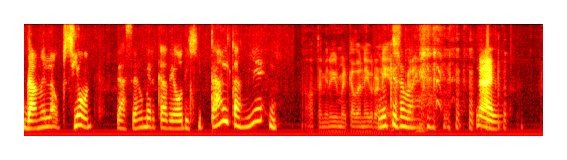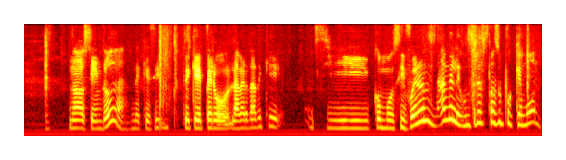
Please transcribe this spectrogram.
dame la opción de hacer un mercadeo digital también. No, también hay un mercado negro en eso. me- No, sin duda, de que sí, de que, pero la verdad de que si, como si fueran, ándale, un traspaso Pokémon.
